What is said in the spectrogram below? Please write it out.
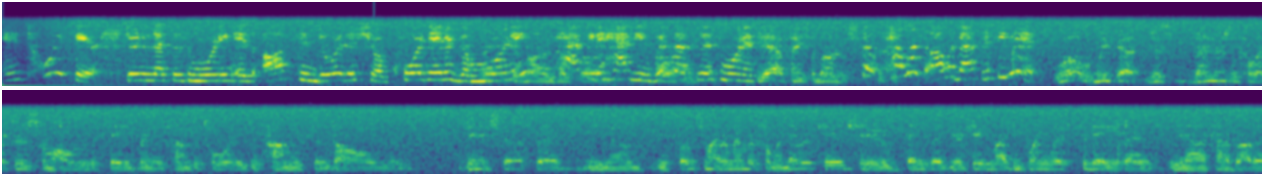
and Toy Fair. Joining us this morning is Austin Dorr, the show coordinator. Good morning. Good morning. Happy to have you with us this morning. Yeah, thanks a bunch. So tell us all about this event. Well, we've got just vendors and collectors from all over the state bringing tons of toys and comics and dolls and vintage stuff that, you know, your folks might remember from when they were kids to things that your kid might be playing with today. And, you know, I kind of brought a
